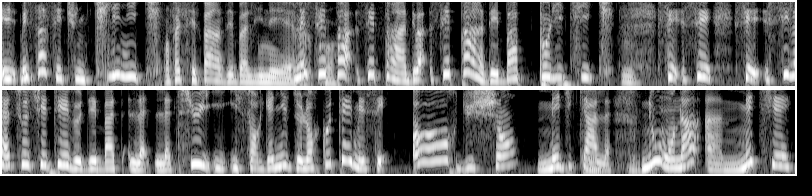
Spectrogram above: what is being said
Et, mais ça, c'est une clinique. En fait, c'est pas un débat linéaire. Mais c'est pas, c'est pas un débat, c'est pas un débat politique. Mm. C'est, c'est, c'est, si la société veut débattre là-dessus, ils s'organisent de leur côté, mais c'est hors du champ médical. Mm. Mm. Nous, on a un métier.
